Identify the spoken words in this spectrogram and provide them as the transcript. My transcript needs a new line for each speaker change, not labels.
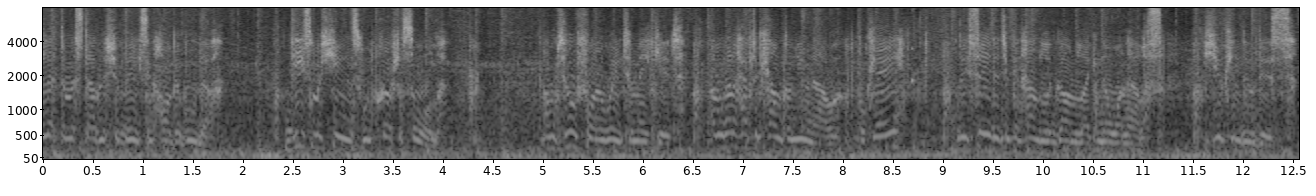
Let them establish a base in Hagabuda. These machines will crush us all. I'm too far away to make it. I'm gonna have to count on you now, okay? They say that you can handle a gun like no one else. You can do this.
